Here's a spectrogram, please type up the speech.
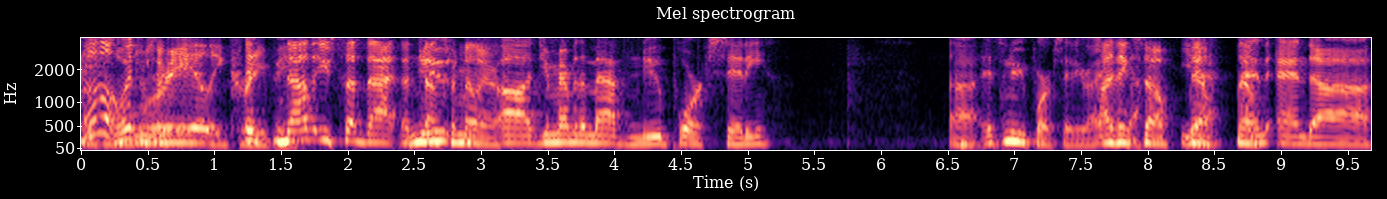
Oh, interesting. really It- creepy. now that you said that, that New- sounds familiar. Uh, do you remember the map New Pork City? Uh, it's New Pork City, right? I think so. Yeah, Yeah. and and uh,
